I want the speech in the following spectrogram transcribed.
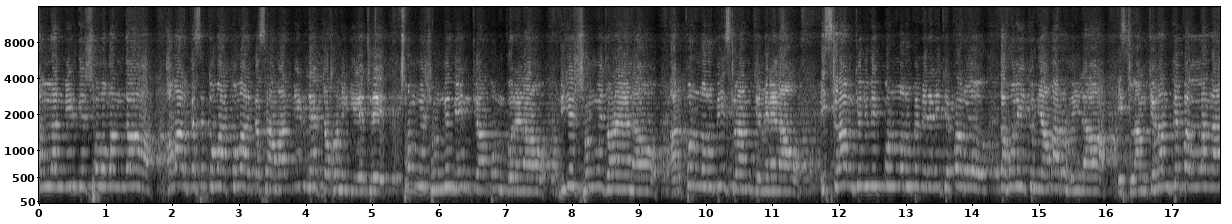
আল্লাহর নির্দেশ হলো বান্দা। আমার কাছে তোমার তোমার কাছে আমার নির্দেশ যখনই গিয়েছে, সঙ্গে সঙ্গে দিনকে আপন করে নাও, নিজের সঙ্গে জড়ায় নাও, আর পূর্ণরূপে ইসলামকে মেনে নাও। ইসলামকে যদি পূর্ণরূপে মেনে নিতে পারো, তাহলেই তুমি আমার হইলা ইসলামকে মানতে পারলা না,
